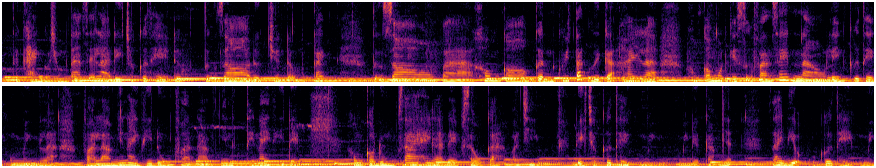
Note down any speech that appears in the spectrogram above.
thực hành của chúng ta sẽ là để cho cơ thể được tự do, được chuyển động một cách tự do và không có cần quy tắc gì cả, hay là có một cái sự phán xét nào lên cơ thể của mình là phải làm như này thì đúng phải làm như thế này thì đẹp. Không có đúng sai hay là đẹp xấu cả. Và chỉ để cho cơ thể của mình mình được cảm nhận giai điệu của cơ thể của mình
